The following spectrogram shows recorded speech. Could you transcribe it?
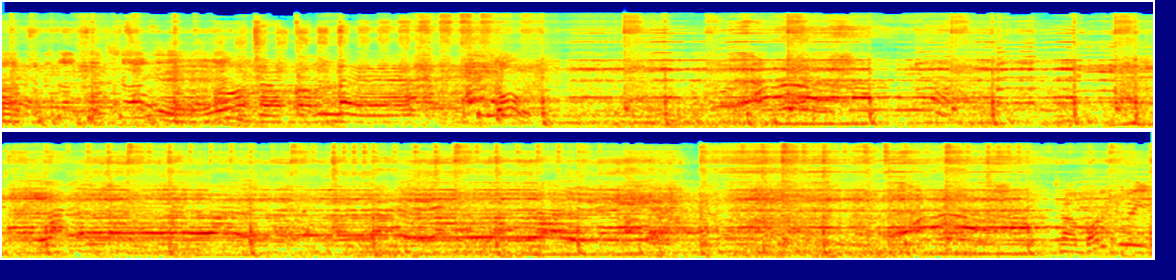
자, 춤이랑 섹시하게. 고! 자, 머리끄리.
